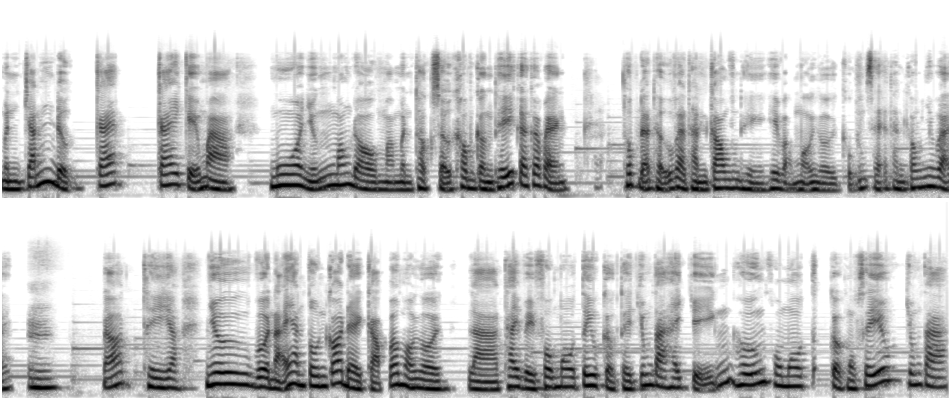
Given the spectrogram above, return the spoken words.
Mình tránh được các cái kiểu mà mua những món đồ mà mình thật sự không cần thiết á các bạn. Thúc đã thử và thành công thì hy vọng mọi người cũng sẽ thành công như vậy. Ừ. đó thì à, như vừa nãy anh Tuân có đề cập với mọi người là thay vì FOMO tiêu cực thì chúng ta hãy chuyển hướng FOMO tích cực một xíu. Chúng ta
